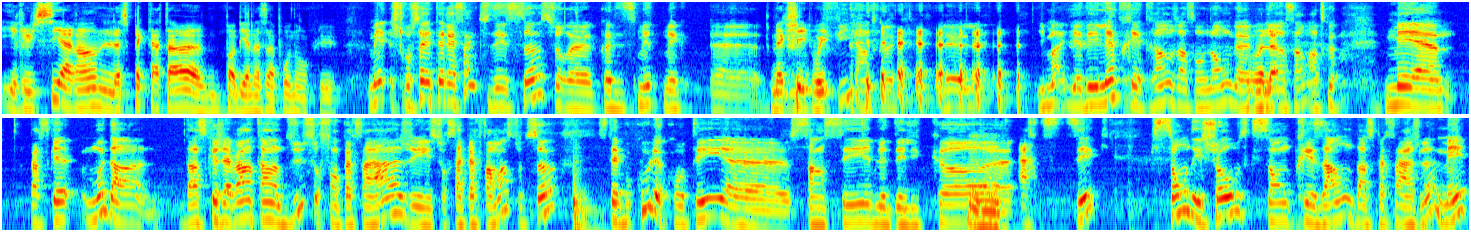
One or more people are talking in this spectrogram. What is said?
il réussit à rendre le spectateur pas bien dans sa peau non plus. Mais je trouve ça intéressant que tu dises ça sur euh, Cody Smith mais, euh, McPhee, oui. En tout cas, il, y a des lettres étranges dans son nom euh, mis ensemble, en tout cas. Mais parce que moi, dans, dans ce que j'avais entendu sur son personnage et sur sa performance, tout ça, c'était beaucoup le côté euh, sensible, délicat, mm-hmm. euh, artistique, qui sont des choses qui sont présentes dans ce personnage-là. Mais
